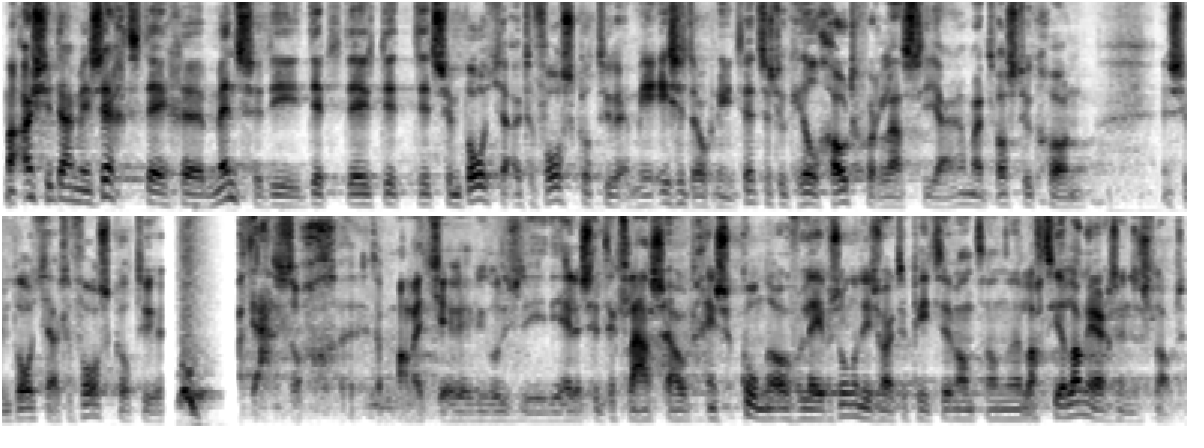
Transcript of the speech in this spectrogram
Maar als je daarmee zegt tegen mensen die dit, dit, dit, symbooltje uit de volkscultuur... en meer is het ook niet, hè, het is natuurlijk heel groot voor de laatste jaren... maar het was natuurlijk gewoon een symbooltje uit de volkscultuur. Ja, dat is toch dat mannetje, die, die hele Sinterklaas zou geen seconde overleven zonder die Zwarte Pieten... want dan lag hij al lang ergens in de sloot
